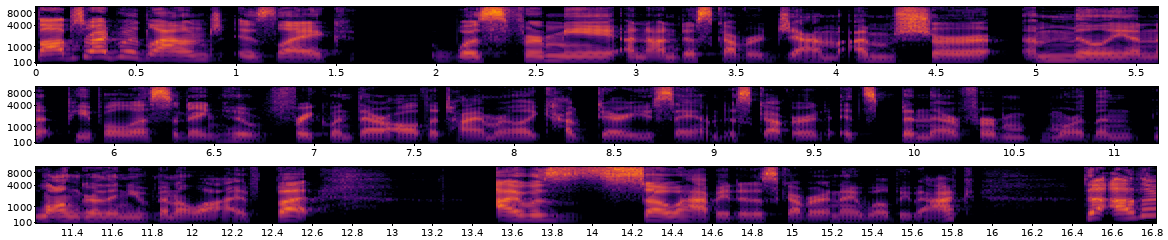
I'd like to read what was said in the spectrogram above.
Bob's Redwood Lounge is like was for me an undiscovered gem. I'm sure a million people listening who frequent there all the time are like, how dare you say undiscovered? It's been there for more than longer than you've been alive. But I was so happy to discover it and I will be back. The other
